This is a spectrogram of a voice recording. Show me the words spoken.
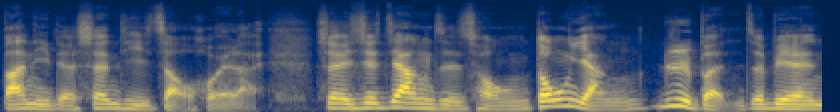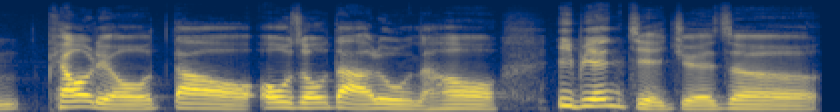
把你的身体找回来。所以就这样子从东洋日本这边漂流到欧洲大陆，然后一边解决着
